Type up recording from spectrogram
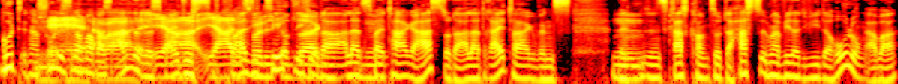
Gut, in der Schule ist Nee, nochmal was anderes, ja, weil du es ja, quasi täglich oder alle zwei Mhm. Tage hast oder alle drei Tage, wenn es wenn Mhm. es krass kommt, so, da hast du immer wieder die Wiederholung, aber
